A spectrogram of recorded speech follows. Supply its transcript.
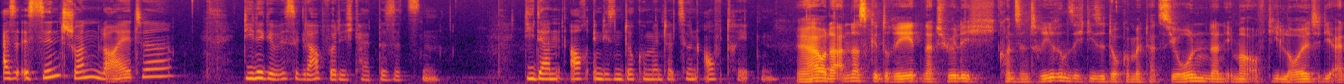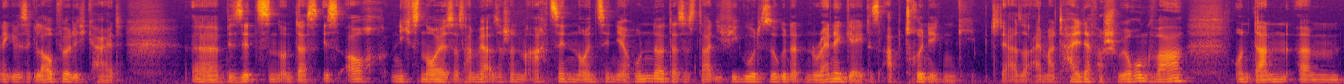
also es sind schon Leute, die eine gewisse Glaubwürdigkeit besitzen die dann auch in diesen Dokumentationen auftreten. Ja, oder anders gedreht, natürlich konzentrieren sich diese Dokumentationen dann immer auf die Leute, die eine gewisse Glaubwürdigkeit äh, besitzen. Und das ist auch nichts Neues. Das haben wir also schon im 18., 19. Jahrhundert, dass es da die Figur des sogenannten Renegade, des Abtrünnigen gibt, der also einmal Teil der Verschwörung war und dann ähm,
